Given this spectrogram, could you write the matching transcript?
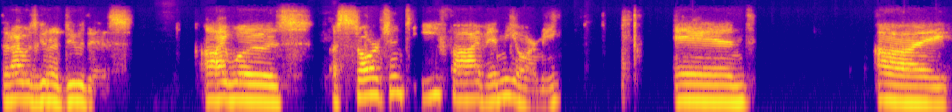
that i was going to do this i was a sergeant e5 in the army and i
